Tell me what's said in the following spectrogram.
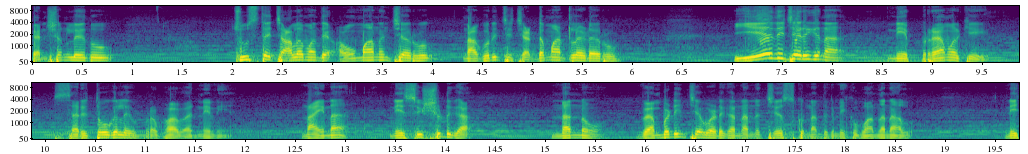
పెన్షన్ లేదు. చూస్తే చాలామంది అవమానించారు నా గురించి చెడ్డ మాట్లాడారు. ఏది జరిగినా నీ ప్రేమకి సరితూగలేవు ప్రభావాన్ని నాయన నీ శిష్యుడిగా నన్ను వెంబడించేవాడిగా నన్ను చేసుకున్నందుకు నీకు వందనాలు. నీ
